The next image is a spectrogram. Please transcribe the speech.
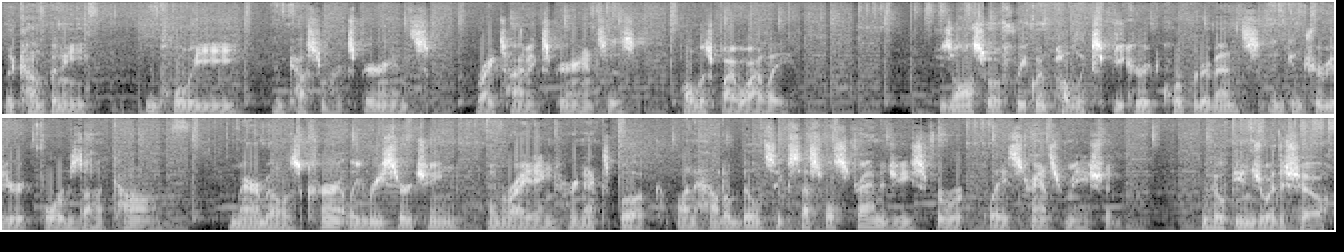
the company, employee, and customer experience, Right Time Experiences, published by Wiley She's also a frequent public speaker at corporate events and contributor at Forbes.com. Maribel is currently researching and writing her next book on how to build successful strategies for workplace transformation. We hope you enjoy the show.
